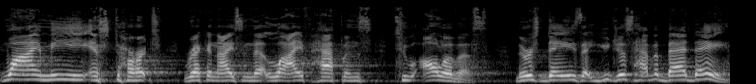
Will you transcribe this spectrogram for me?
why me? And start recognizing that life happens to all of us. There's days that you just have a bad day.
